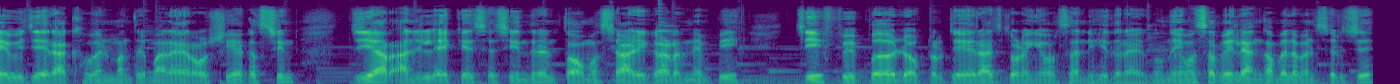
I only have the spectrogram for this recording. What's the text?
A Vijayaraghavan മന്ത്രിമാരായ Roshi Augustine G R Anil A K Saseendran Thomas Chazhikadan M P chief whip doctor Jayaraj തുടങ്ങിയവർ സന്നിഹിതരായിരുന്നു. നിയമസഭയിലെ അംഗബലമനുസരിച്ച്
